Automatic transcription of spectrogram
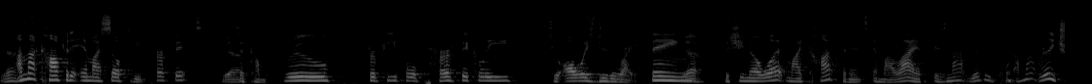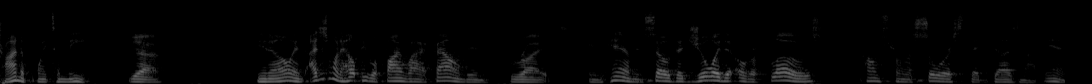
Yeah. I'm not confident in myself to be perfect, Yeah. to come through for people perfectly, to always do the right thing. Yeah. But you know what? My confidence in my life is not really po- I'm not really trying to point to me, Yeah. you know? And I just want to help people find what I found in Right. in him. And so the joy that overflows comes from a source that does not end.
